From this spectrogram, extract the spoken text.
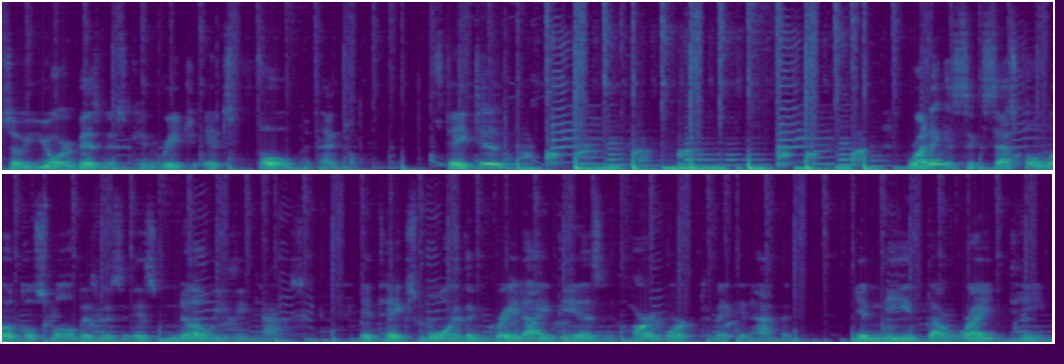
so your business can reach its full potential. Stay tuned. Running a successful local small business is no easy task. It takes more than great ideas and hard work to make it happen. You need the right team.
